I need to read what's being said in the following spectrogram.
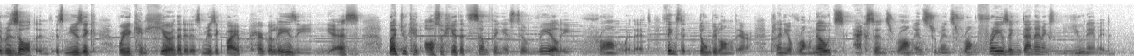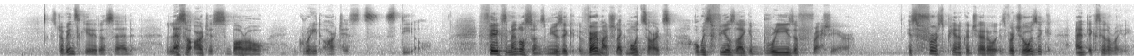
The result is music where you can hear that it is music by Pergolesi, yes, but you can also hear that something is still really wrong with it. Things that don't belong there. Plenty of wrong notes, accents, wrong instruments, wrong phrasing, dynamics, you name it. Stravinsky later said, lesser artists borrow, great artists steal. Felix Mendelssohn's music, very much like Mozart's, always feels like a breeze of fresh air. His first piano concerto is virtuosic and exhilarating.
